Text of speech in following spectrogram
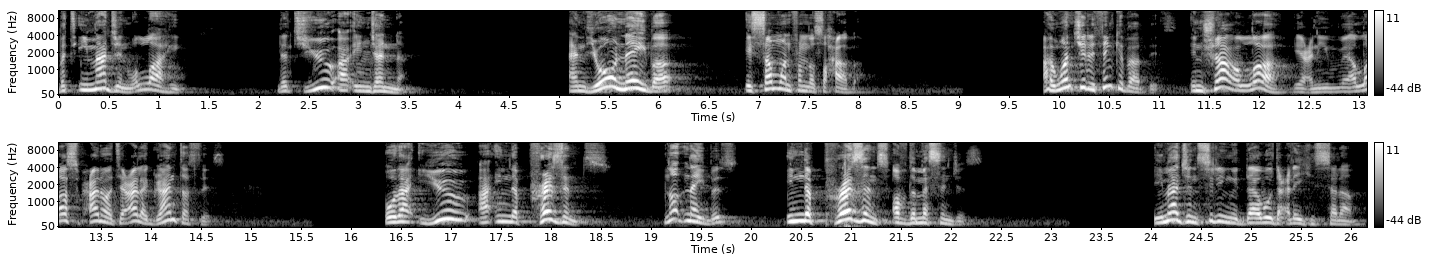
But imagine, wallahi, that you are in Jannah and your neighbor is someone from the Sahaba. I want you to think about this. Insha'Allah, yani, may Allah subhanahu wa ta'ala grant us this or that you are in the presence, not neighbors, in the presence of the messengers. Imagine sitting with Dawood alayhi salam,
